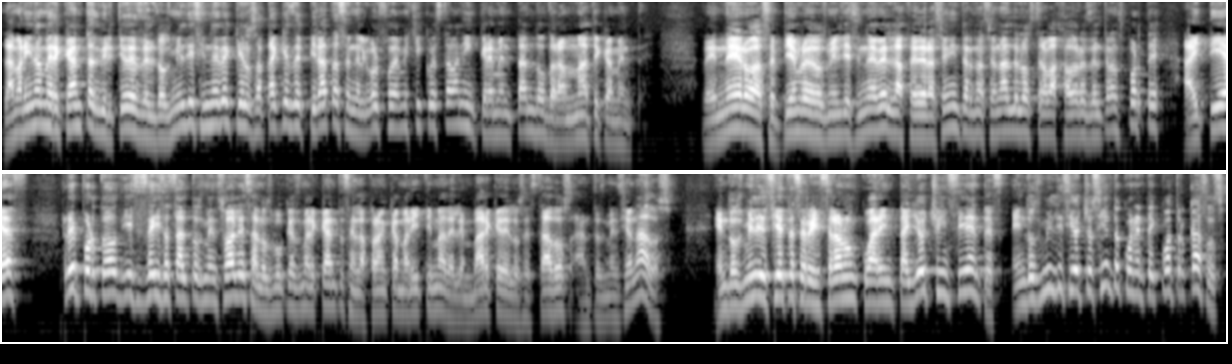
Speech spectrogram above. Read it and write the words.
La Marina Mercante advirtió desde el 2019 que los ataques de piratas en el Golfo de México estaban incrementando dramáticamente. De enero a septiembre de 2019, la Federación Internacional de los Trabajadores del Transporte, ITF, reportó 16 asaltos mensuales a los buques mercantes en la franca marítima del embarque de los estados antes mencionados. En 2017 se registraron 48 incidentes, en 2018 144 casos,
